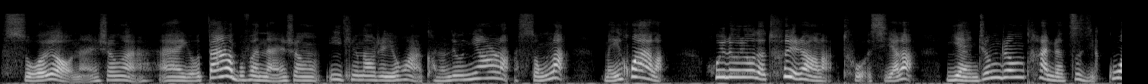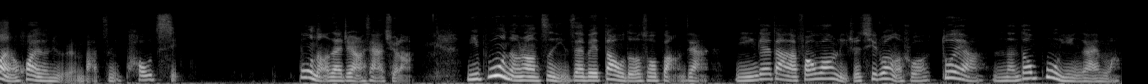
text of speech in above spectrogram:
所有男生啊，哎，有大部分男生一听到这句话，可能就蔫了、怂了、没话了，灰溜溜的退让了、妥协了，眼睁睁看着自己惯坏的女人把自己抛弃，不能再这样下去了。你不能让自己再被道德所绑架，你应该大大方方、理直气壮地说：“对啊，难道不应该吗？”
